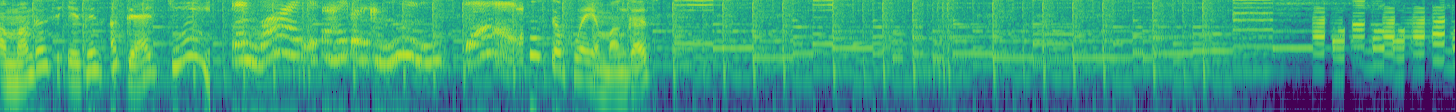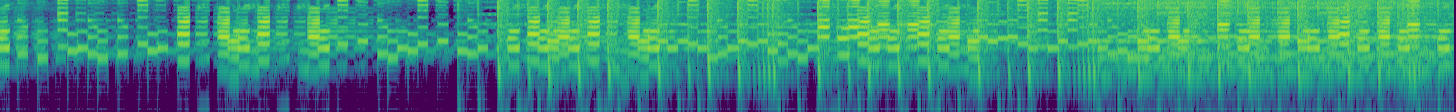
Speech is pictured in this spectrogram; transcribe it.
Among Us isn't a dead game. Then why is the hype of the community dead? We'll still play Among Us.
